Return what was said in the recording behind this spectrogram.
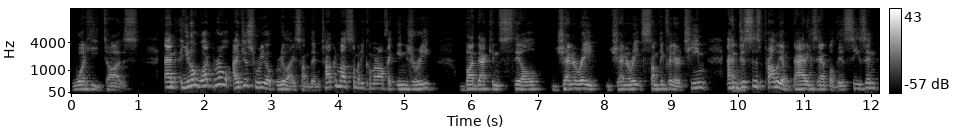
what he does. And you know what, bro? I just real, realized something. Talking about somebody coming off an injury, but that can still generate generate something for their team. And this is probably a bad example this season,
